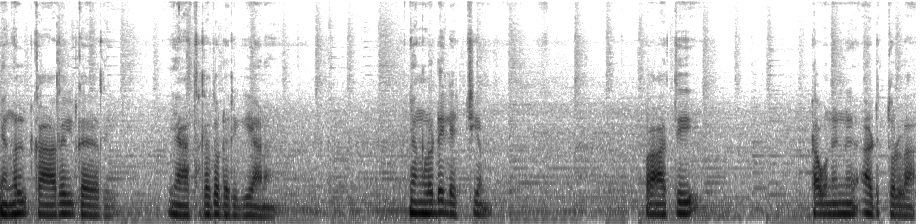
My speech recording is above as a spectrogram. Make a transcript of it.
ഞങ്ങൾ കാറിൽ കയറി യാത്ര തുടരുകയാണ്. ഞങ്ങളുടെ ലക്ഷ്യം പാത്തി ടൗണിന് അടുത്തുള്ള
